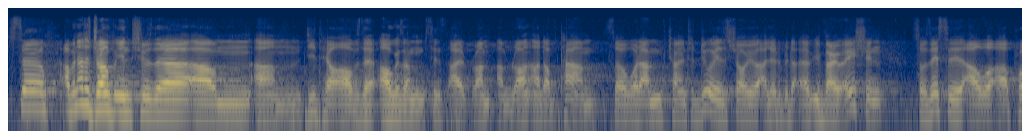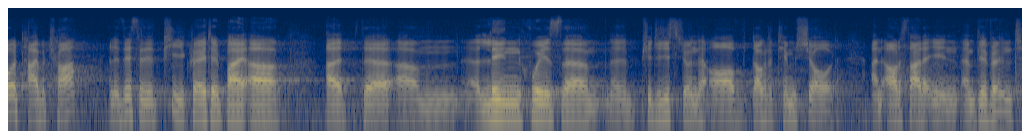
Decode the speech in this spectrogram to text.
So I will not jump into the um, um, detail of the algorithm since I run, I'm run out of time. So what I'm trying to do is show you a little bit of evaluation. So this is our uh, prototype chart, and this is P created by uh, uh, the, um, Lin, who is a PhD student of Dr. Tim Schultz. and OutsideIn ambivalent.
